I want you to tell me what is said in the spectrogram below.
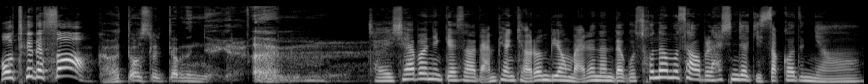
어떻게 됐어 그것도 쓸데없는 얘기를. 저희 시아버님께서 남편 결혼 비용 마련한다고 소나무 사업을 하신 적이 있었거든요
